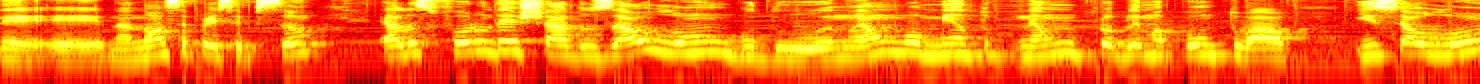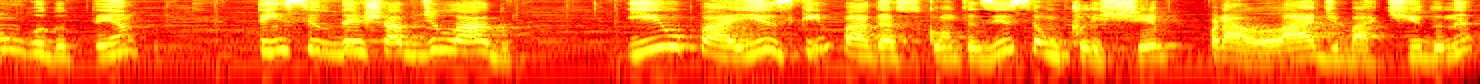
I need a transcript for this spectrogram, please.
é, é, na nossa percepção, elas foram deixadas ao longo do não é um momento, não é um problema pontual. Isso ao longo do tempo tem sido deixado de lado. E o país, quem paga as contas, isso é um clichê para lá de batido, né?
